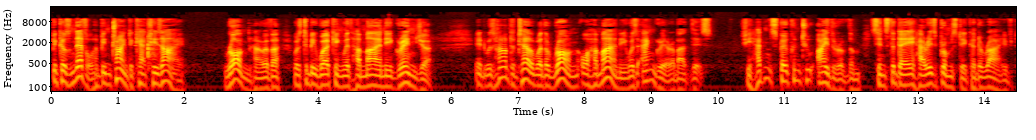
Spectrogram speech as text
because Neville had been trying to catch his eye. Ron, however, was to be working with Hermione Granger. It was hard to tell whether Ron or Hermione was angrier about this. She hadn't spoken to either of them since the day Harry's broomstick had arrived.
